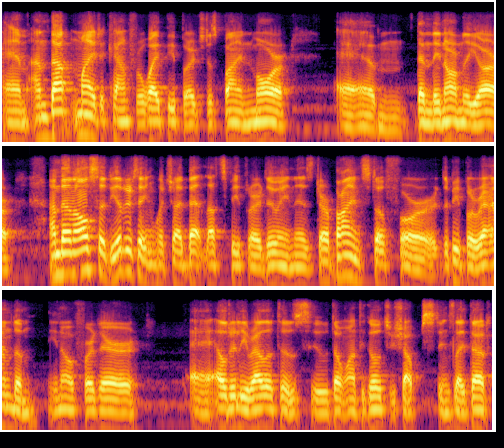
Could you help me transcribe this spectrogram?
Um, and that might account for why people are just buying more um, than they normally are. And then also the other thing, which I bet lots of people are doing, is they're buying stuff for the people around them, you know, for their uh, elderly relatives who don't want to go to shops, things like that.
